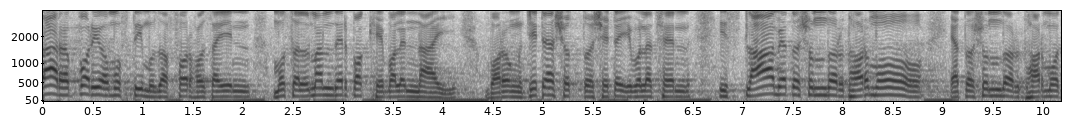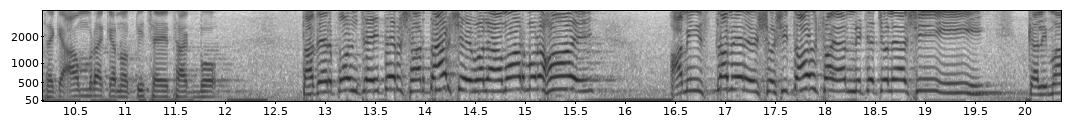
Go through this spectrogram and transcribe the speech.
তারপরেও মুফতি মুজাফর হোসাইন মুসলমানদের পক্ষে বলেন নাই। বরং যেটা সত্য সেটাই বলেছেন, ইসলাম এত সুন্দর ধর্ম, এত সুন্দর ধর্ম থেকে আমরা কেন পিছিয়ে থাকব? তাদের পঞ্চায়েতের সর্দার সে বলে আমার মনে হয়, আমি ইসলামের শশীতল ছায়ার নিচে চলে আসি। কালিমা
